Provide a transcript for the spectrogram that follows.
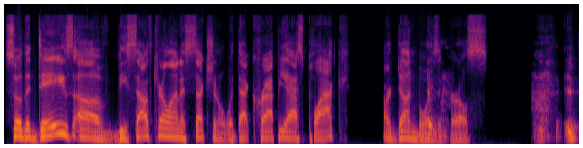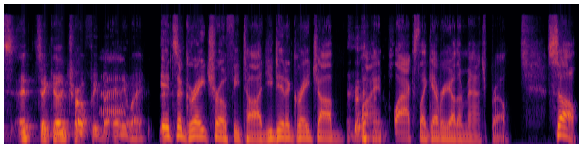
So the days of the South Carolina sectional with that crappy ass plaque are done, boys and girls. It's it's a good trophy, but anyway. It's a great trophy, Todd. You did a great job buying plaques like every other match, bro. So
